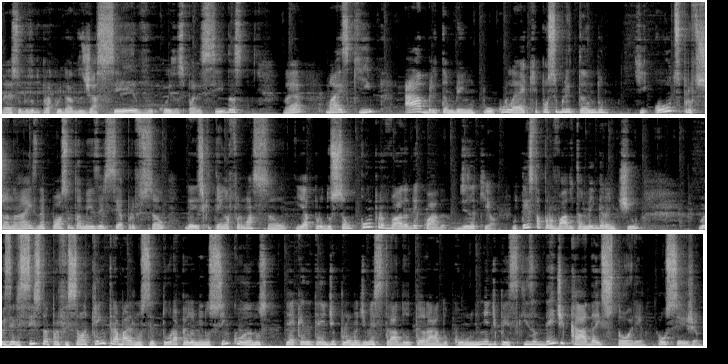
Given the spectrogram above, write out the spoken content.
né? Sobretudo para cuidados de acervo, coisas parecidas, né? Mas que abre também um pouco o leque, possibilitando que outros profissionais né, possam também exercer a profissão desde que tenham a formação e a produção comprovada adequada. Diz aqui, ó, o texto aprovado também garantiu o exercício da profissão a quem trabalha no setor há pelo menos 5 anos e a quem tem diploma de mestrado ou doutorado com linha de pesquisa dedicada à história. Ou seja,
